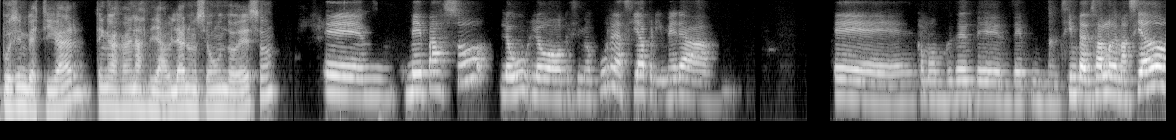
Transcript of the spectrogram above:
puse a investigar? ¿Tengas ganas de hablar un segundo de eso? Em, me pasó lo, que se me ocurre así a primera, eh, como sin pensarlo demasiado,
